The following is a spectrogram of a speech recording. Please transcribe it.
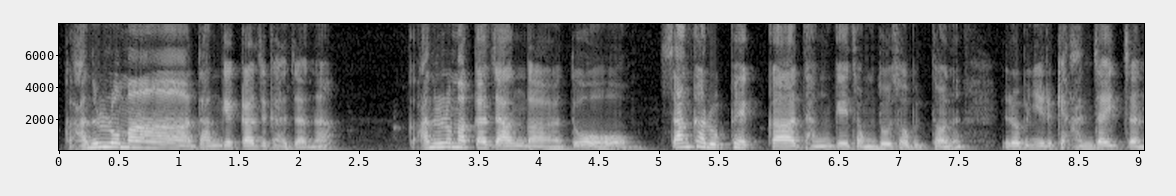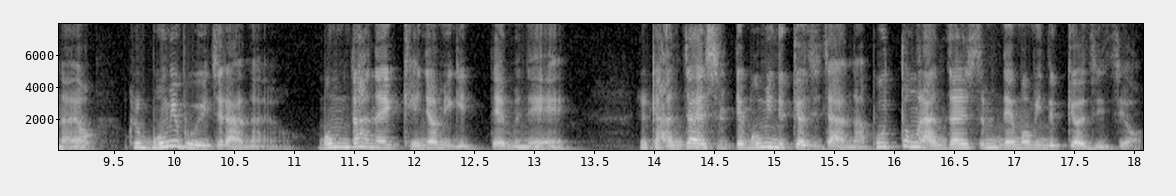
그 아눌로마 단계까지 가잖아. 그 아눌로마까지 안 가도 쌍카루페카 단계 정도서부터는 여러분이 이렇게 앉아 있잖아요. 그럼 몸이 보이질 않아요. 몸도 하나의 개념이기 때문에 이렇게 앉아 있을 때 몸이 느껴지지 않아. 보통은 앉아 있으면 내 몸이 느껴지죠.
